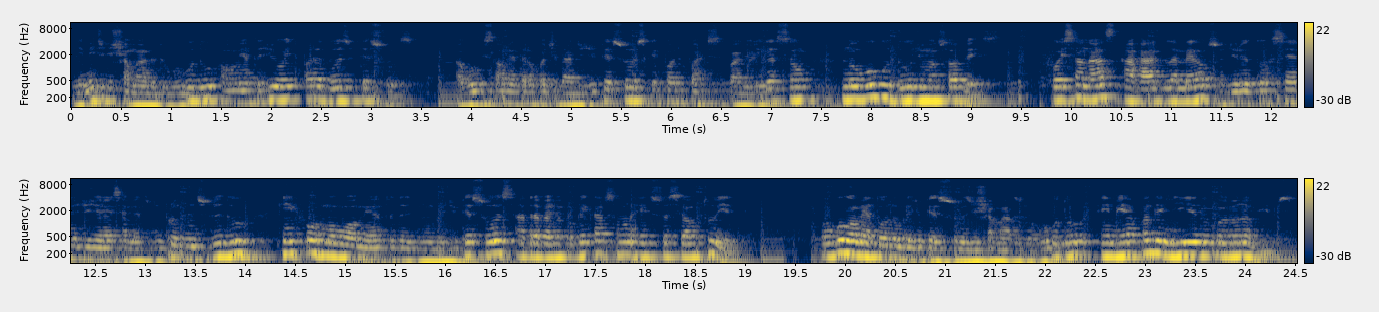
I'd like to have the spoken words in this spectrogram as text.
Limite de chamada do Google Duo aumenta de 8 para 12 pessoas. A Google está aumentando a quantidade de pessoas que podem participar de ligação no Google Duo de uma só vez. Foi Sanas Ahad Lemelson, diretor sênior de gerenciamento de produtos do Duo, que informou o aumento do número de pessoas através da publicação na rede social Twitter. O Google aumentou o número de pessoas de chamadas no Google Duo em meio à pandemia do coronavírus.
